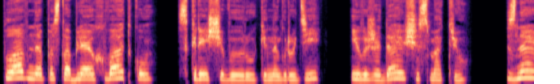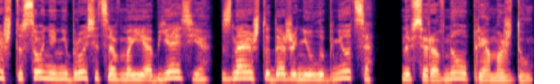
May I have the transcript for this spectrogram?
Плавно послабляю хватку, скрещиваю руки на груди и выжидающе смотрю. Знаю, что Соня не бросится в мои объятия, знаю, что даже не улыбнется, но все равно упрямо жду.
